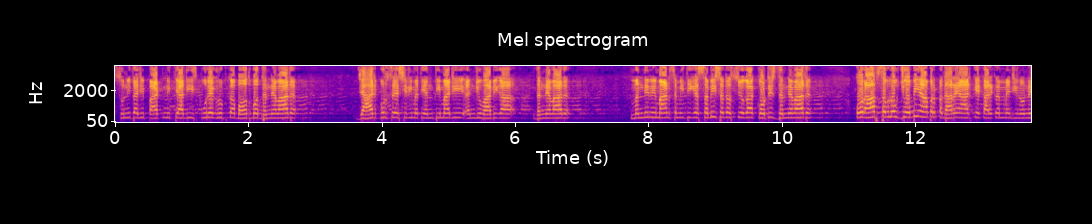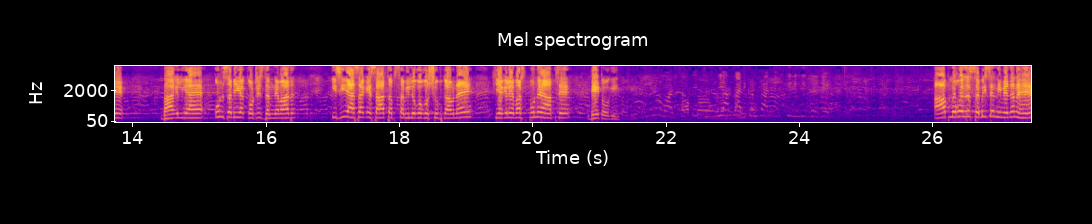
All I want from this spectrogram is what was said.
सुनीता जी पाटन इत्यादि, इस पूरे ग्रुप का बहुत बहुत धन्यवाद। जहाजपुर से श्रीमती अंतिमा जी, अंजू भाभी का धन्यवाद। मंदिर निर्माण समिति के सभी सदस्यों का कोटिस धन्यवाद। और आप सब लोग जो भी यहाँ पर पधारे आज के कार्यक्रम में जिन्होंने भाग लिया है, उन सभी का कोटिस धन्यवाद। इसी आशा के साथ अब सभी लोगों को शुभकामनाएँ कि अगले वर्ष पुनः आपसे भेंट होगी। आप लोगों से सभी से निवेदन है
